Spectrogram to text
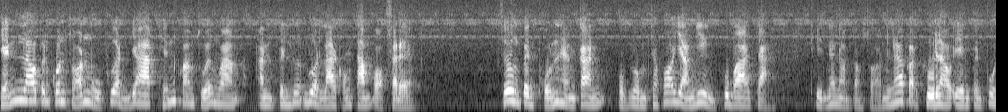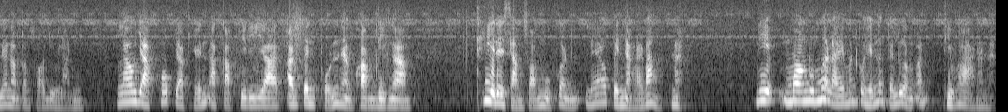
เห็นเราเป็นคนสอนหมู่เพื่อน อยากเห็นความสวยงาม อันเป็นเรื่องลวดลายของธรรมออกแสดง ซึ่งเป็นผลแห่งการอบรมเฉพาะอย่างยิ่งครูบาอาจารย์ที่แนะนำสั่งสอน แล้วก็คือเราเองเป็นผู้แนะนำสั่งสอนอยู่เวลานี้ เราอยากพบอยากเห็นอากับกิริยา อันเป็นผลแห่งความดีงาม ที่ได้สั่งสอนหมู่เพื่อนแล้วเป็นอย่างไรบ้างนะนี่มองดูเมื่อไหร่มันก็เห็นตั้งแต่เรื่องที่ว่านั่นนะ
